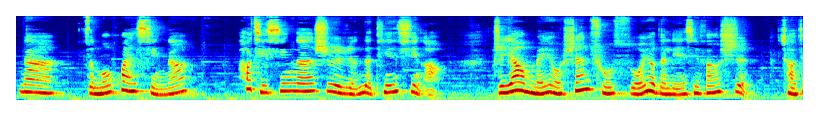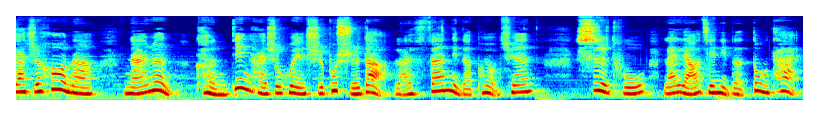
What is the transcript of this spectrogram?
那怎么唤醒呢？好奇心呢，是人的天性啊。只要没有删除所有的联系方式，吵架之后呢，男人肯定还是会时不时的来翻你的朋友圈，试图来了解你的动态。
